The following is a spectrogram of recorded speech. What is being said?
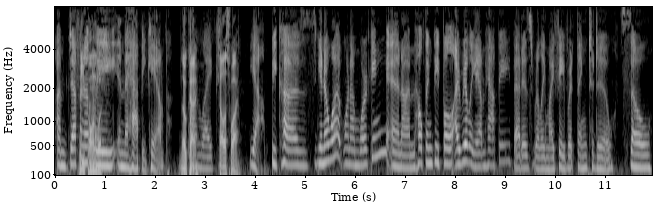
I'm definitely in the happy camp. Okay. I'm like, Tell us why. yeah, because you know what? When I'm working and I'm helping people, I really am happy. That is really my favorite thing to do. So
